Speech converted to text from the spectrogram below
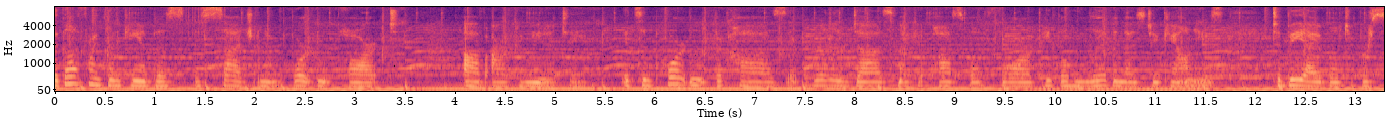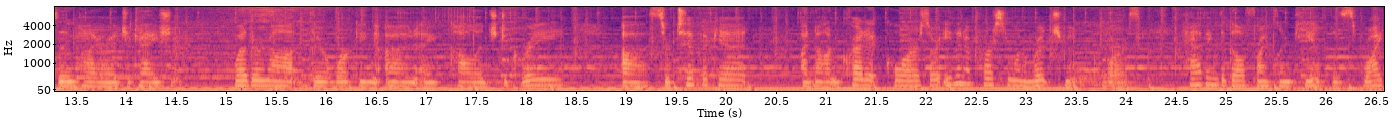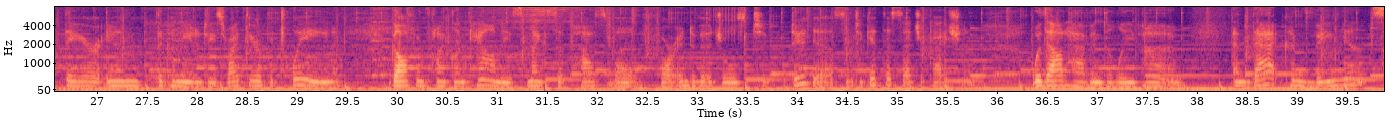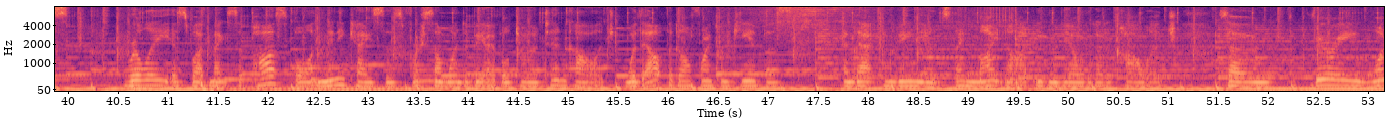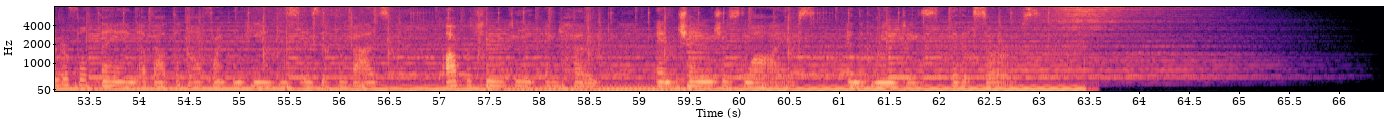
The Gulf Franklin campus is such an important part of our community. It's important because it really does make it possible for people who live in those two counties to be able to pursue higher education, whether or not they're working on a college degree, a certificate, a non credit course, or even a personal enrichment course. Having the Gulf Franklin campus right there in the communities, right there between Gulf and Franklin counties makes it possible for individuals to do this and to get this education without having to leave home. And that convenience really is what makes it possible in many cases for someone to be able to attend college without the Gulf Franklin campus and that convenience they might not even be able to go to college so the very wonderful thing about the Gulf Franklin campus is it provides opportunity and hope and changes lives in the communities that it serves.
